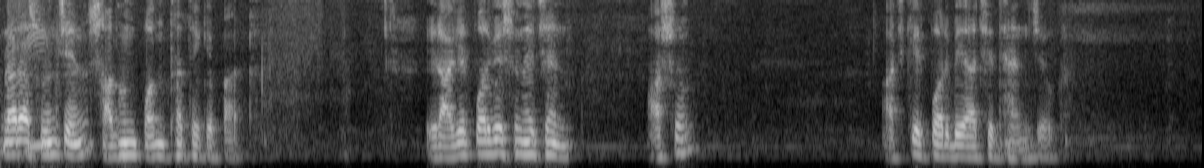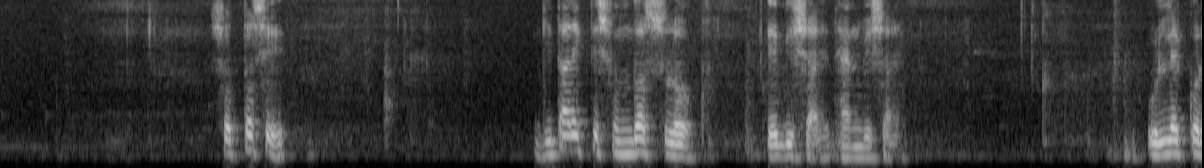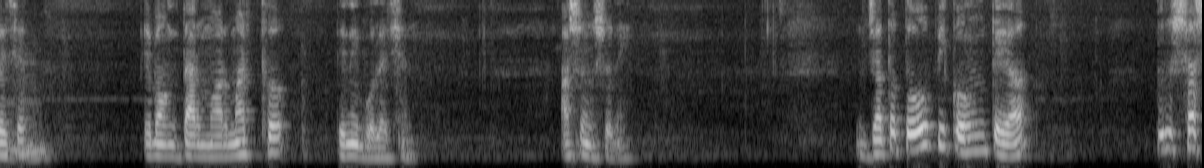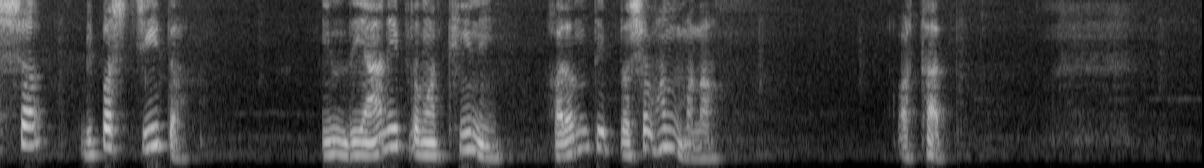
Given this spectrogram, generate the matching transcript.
আপনারা শুনছেন সাধন পন্থা থেকে পাঠ। এর আগের পর্বে শুনেছেন আসন, আজকের পর্বে আছে ধ্যান যোগ সত্যশী গীতার একটি সুন্দর শ্লোক এ বিষয়ে, ধ্যান বিষয়ে উল্লেখ করেছেন এবং তার মর্মার্থ তিনি বলেছেন। আসুন শুনি। যততোপি কৌন্তেয় পুরুষস্য বিপশ্চিত ইন্দ্রিয়ানি প্রমাথিনি হরন্তি প্রসভং মন। অর্থাৎ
